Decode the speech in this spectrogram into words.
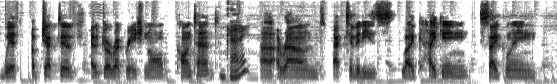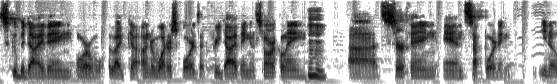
with objective outdoor recreational content Okay. uh, around activities like hiking, cycling, scuba diving, or like uh, underwater sports like free diving and snorkeling, Mhm. uh, surfing, and supboarding. You know,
